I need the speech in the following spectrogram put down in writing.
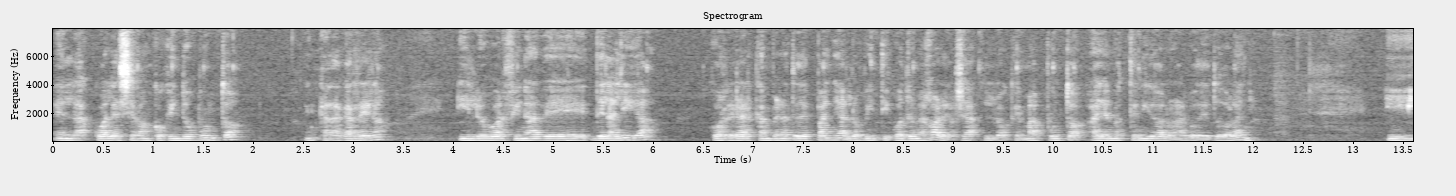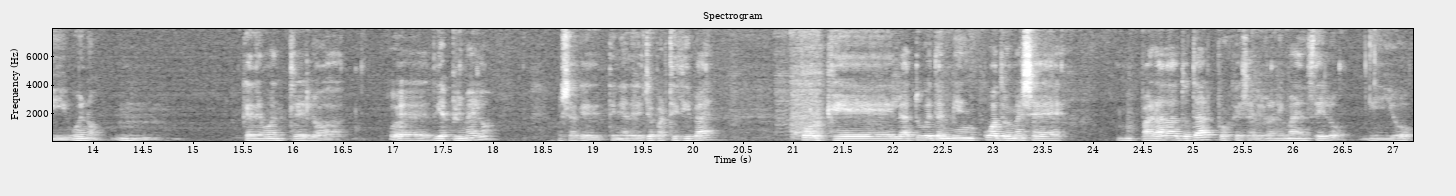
en las cuales se van cogiendo puntos en cada carrera y luego al final de, la liga correrá el campeonato de España los 24 mejores, o sea, los que más puntos hayan obtenido a lo largo de todo el año. Y bueno, mm, quedemos entre los 10 pues, primeros, o sea que tenía derecho a participar, porque la tuve también cuatro meses parada total porque salió el animal en celo y yo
